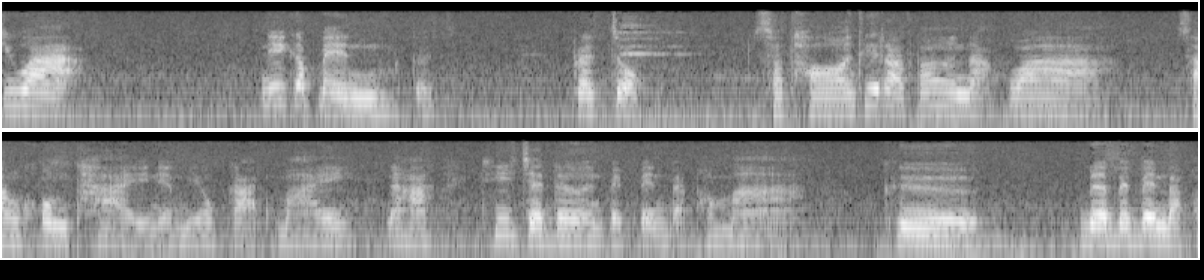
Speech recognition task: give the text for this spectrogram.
คิดว่านี่ก็เป็นกระกระจกสะท้อนที่เราต้องตระหนักว่าสังคมไทยเนี่ยมีโอกาสไหมนะคะที่จะเดินไปเป็นแบบพม่า คือเดินไปเป็นแบบพ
